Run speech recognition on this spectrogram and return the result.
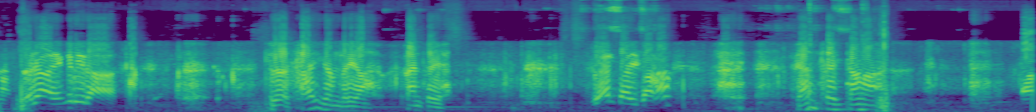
ராஜா எங்க இருக்கா இல்லை சாய் கந்தையா வேன் சாய் வேன் சாய் தானா? வேன் சாய் தானா? ஆ.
